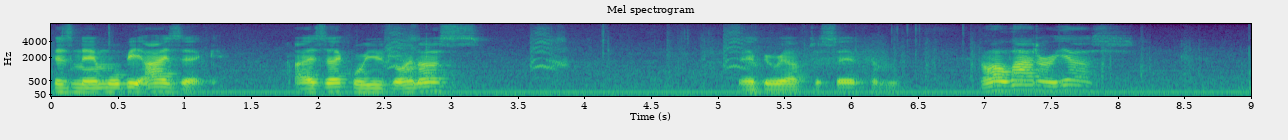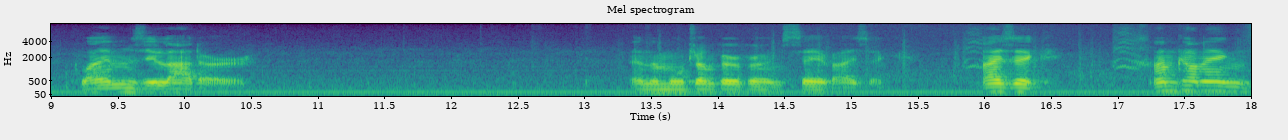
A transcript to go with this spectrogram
His name will be Isaac. Isaac, will you join us? Maybe we have to save him. Oh, ladder, yes. Climb the ladder. And then we'll jump over and save Isaac. Isaac, I'm coming.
